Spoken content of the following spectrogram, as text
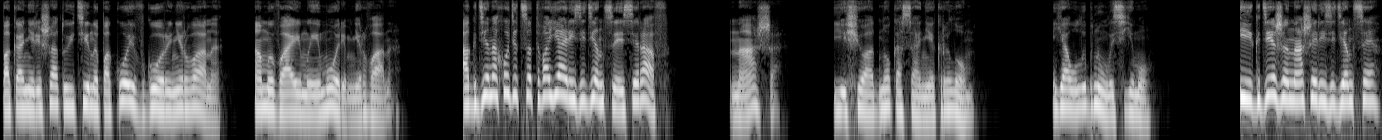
пока не решат уйти на покой в горы Нирвана, омываемые морем Нирвана. А где находится твоя резиденция, Сераф? Наша. Еще одно касание крылом. Я улыбнулась ему. «И где же наша резиденция?»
